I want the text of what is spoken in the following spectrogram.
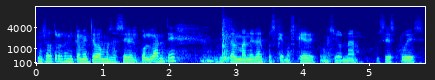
Nosotros únicamente vamos a hacer el colgante de tal manera pues que nos quede funcional. Pues esto es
